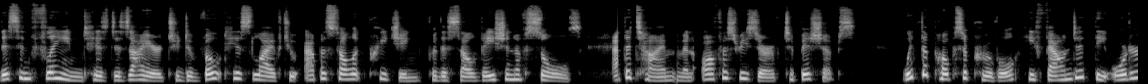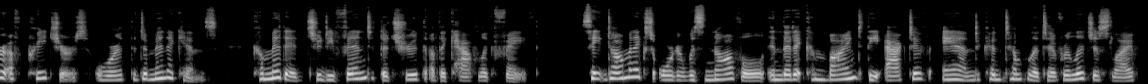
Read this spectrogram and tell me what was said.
This inflamed his desire to devote his life to apostolic preaching for the salvation of souls at the time an office reserved to bishops. With the Pope's approval, he founded the Order of Preachers, or the Dominicans, committed to defend the truth of the Catholic faith. St. Dominic's order was novel in that it combined the active and contemplative religious life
